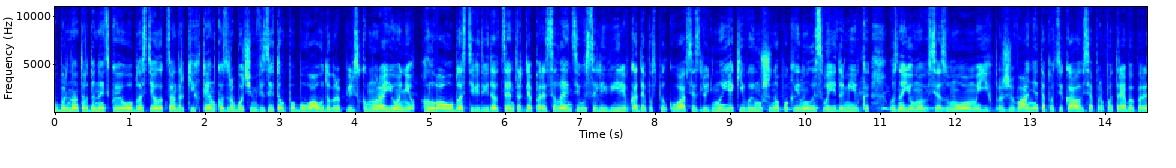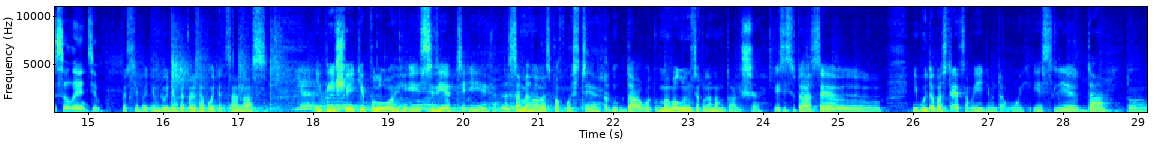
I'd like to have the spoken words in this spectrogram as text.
Губернатор Донецької області Олександр Кіхтенко з робочим візитом побував у Добропільському районі. Голова області відвідав центр для переселенців у селі Вірівка, де поспілкувався з людьми, які вимушено покинули свої домівки, ознайомився з умовами їх проживання та поцікавився про потреби переселенців. Дякую тим людям, які заботяться о нас. И пища, и тепло, и свет, и самое главное спокойствие. Да, вот мы волнуемся, куда нам дальше. Если ситуация э, не будет обостряться, мы едем домой. Если да, то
